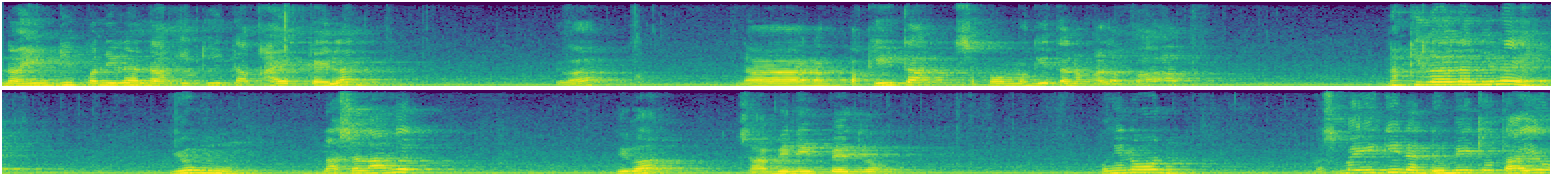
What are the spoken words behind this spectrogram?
na hindi pa nila nakikita kahit kailan. Di ba? Na nagpakita sa pamamagitan ng alapaap. Nakilala nila eh. Yung nasa langit. Di ba? Sabi ni Pedro, Panginoon, mas maigi na dumito tayo.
